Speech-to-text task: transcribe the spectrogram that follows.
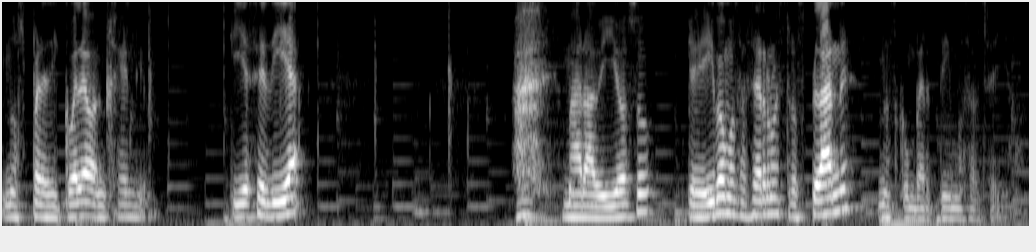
nos predicó el Evangelio. Y ese día, maravilloso, que íbamos a hacer nuestros planes, nos convertimos al Señor.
